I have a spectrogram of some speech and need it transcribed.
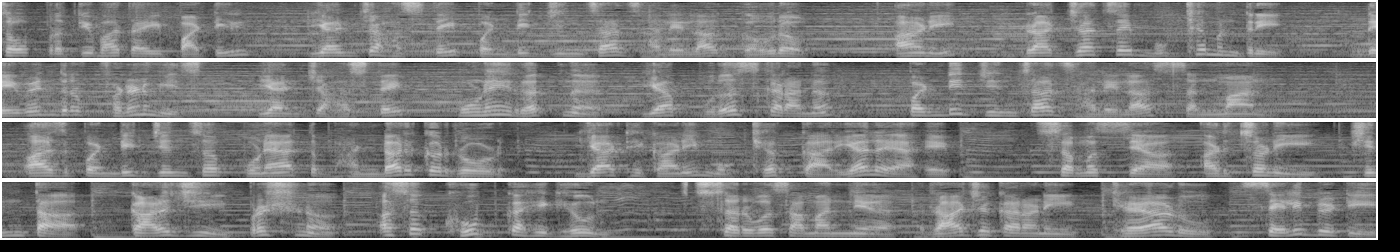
सौ. प्रतिभाताई पाटील यांच्या हस्ते पंडितजींचा झालेला गौरव. आणि राज्याचे मुख्यमंत्री देवेंद्र फडणवीस यांच्या हस्ते पुणे रत्न या पुरस्कारानं पंडितजींचा झालेला सन्मान. आज पंडितजींचं पुण्यात भांडारकर रोड या ठिकाणी मुख्य कार्यालय आहे. समस्या अडचणी चिंता काळजी प्रश्न असं खूप काही घेऊन सर्वसामान्य राजकारणी खेळाडू सेलिब्रिटी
